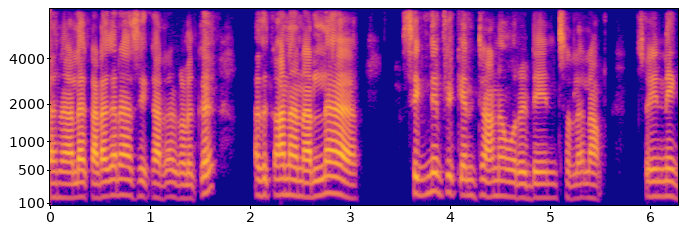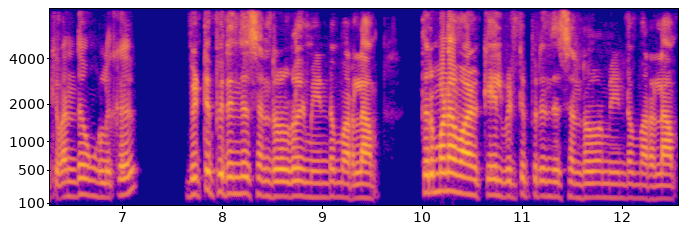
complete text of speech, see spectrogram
அதனால கடகராசிக்காரர்களுக்கு அதுக்கான நல்ல சிக்னிஃபிகண்ட்டான ஒரு டேன்னு சொல்லலாம். ஸோ இன்னைக்கு வந்து உங்களுக்கு விட்டு பிரிந்து சென்றவர்கள் மீண்டும் வரலாம். திருமண வாழ்க்கையில் விட்டு பிரிந்து சென்றவர்கள் மீண்டும் வரலாம்.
